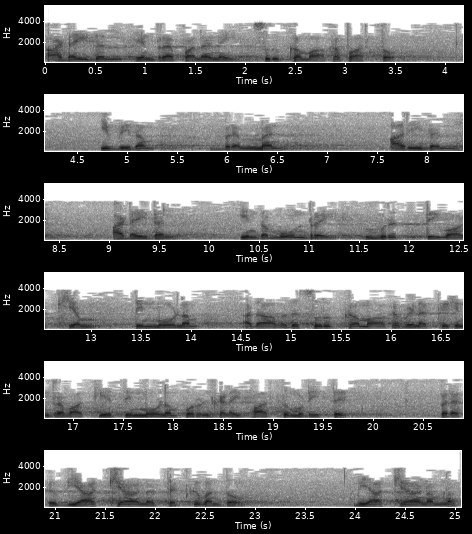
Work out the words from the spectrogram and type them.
அடைதல் என்ற பலனை சுருக்கமாக பார்த்தோம். இவ்விதம் பிரம்மன் அறிதல் அடைதல். இந்த மூன்றை விருத்தி வாக்கியத்தின் மூலம் அதாவது சுருக்கமாக விளக்குகின்ற வாக்கியத்தின் மூலம் பொருள்களை பார்த்து முடித்து பிறகு வியாக்கியானத்திற்கு வந்தோம். வியாக்கியானம்னா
